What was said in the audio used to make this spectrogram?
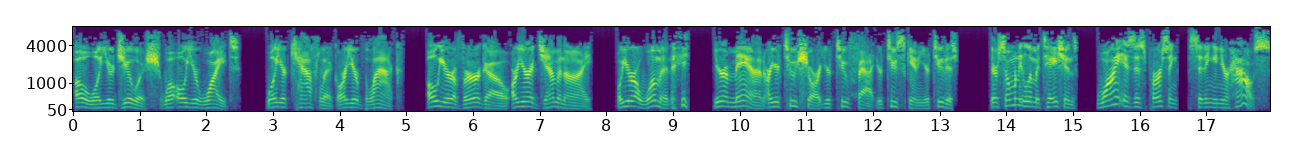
Oh, well, you're Jewish. Well, oh, you're white. Well, you're Catholic or you're black. Oh, you're a Virgo or you're a Gemini or you're a woman. you're a man or you're too short. You're too fat. You're too skinny. You're too this. There's so many limitations. Why is this person sitting in your house?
